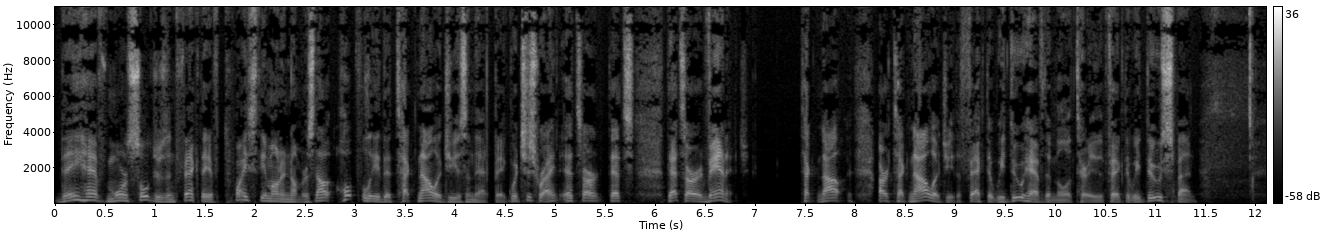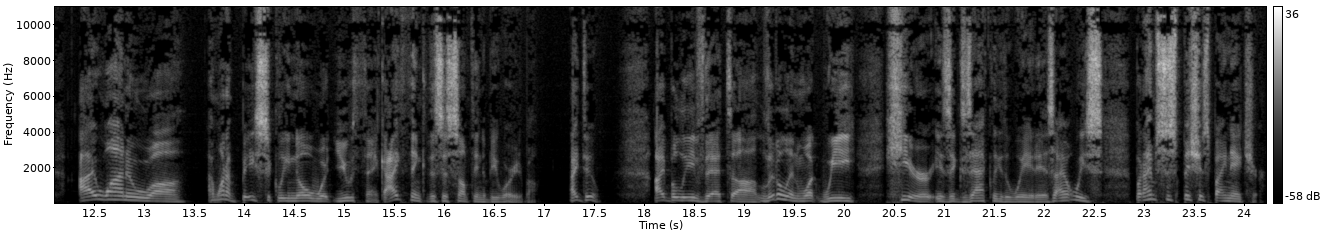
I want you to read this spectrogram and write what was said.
they have more soldiers. In fact, they have twice the amount of numbers. Now, hopefully, the technology isn't that big, which is right. That's our that's that's our advantage. Techno- our technology, the fact that we do have the military, the fact that we do spend. I want to uh, I want to basically know what you think. I think this is something to be worried about. I do. I believe that uh, little in what we hear is exactly the way it is. I always, but I'm suspicious by nature.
